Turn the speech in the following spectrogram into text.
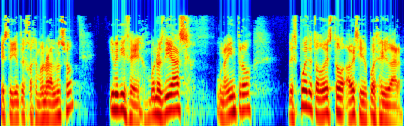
este oyente es José Manuel Alonso, y me dice, buenos días, una intro. Después de todo esto, a ver si me puedes ayudar.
